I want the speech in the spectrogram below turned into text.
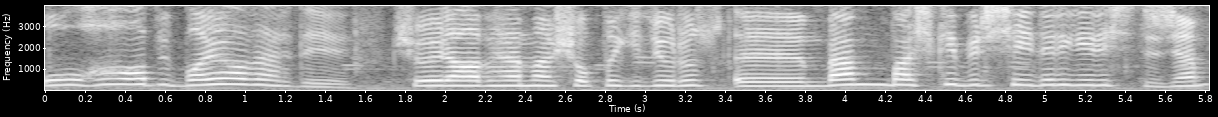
Oha abi bayağı verdi. Şöyle abi hemen shop'a gidiyoruz. Ee, ben başka bir şeyleri geliştireceğim.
